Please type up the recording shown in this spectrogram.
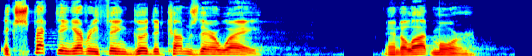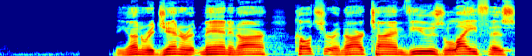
expecting everything good that comes their way, and a lot more. The unregenerate man in our culture, in our time, views life as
